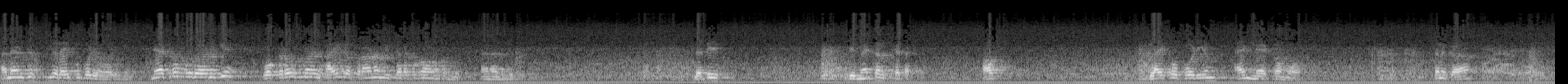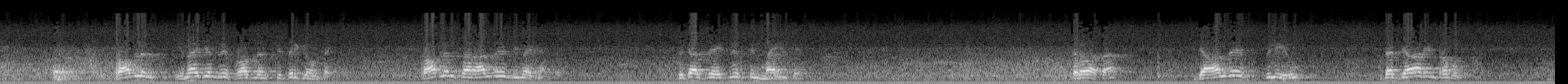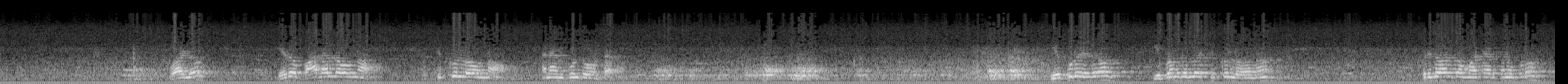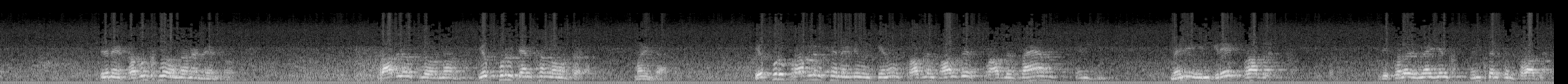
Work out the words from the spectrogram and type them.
అని అనిపిస్తుంది రైతుపడే వాడికి నేత్రం వాడికి ఒక రోజు మనకి హాయిగా ప్రాణం కరపగా ఉంటుంది అని అనిపిస్తుంది that is the mental setup of lycopodium and natrum mur కనుక ప్రాబ్లమ్స్ ఇమాజినరీ ప్రాబ్లమ్స్ ఇద్దరికి ఉంటాయి. Problems are always imaginary because the exist in mind తర్వాత they always believe that they are in trouble వాళ్ళు ఏదో బాధల్లో ఉన్నాం చిక్కుల్లో ఉన్నాం అని అనుకుంటూ ఉంటారు. ఎప్పుడు ఏదో ఇబ్బందుల్లో చిక్కుల్లో ఉన్నాం ప్రతివాడితో మాట్లాడుతున్నప్పుడు ఇది నేను ట్రబుల్స్లో ఉన్నానండి నేను ప్రాబ్లమ్స్లో ఉన్నాను. ఎప్పుడు టెన్షన్లో ఉంటాడు మైండ్ ఎప్పుడు ప్రాబ్లమ్స్ ఏనండి వీకెను problems always problems I'm in many in great problems the fellow imagines himself in problem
